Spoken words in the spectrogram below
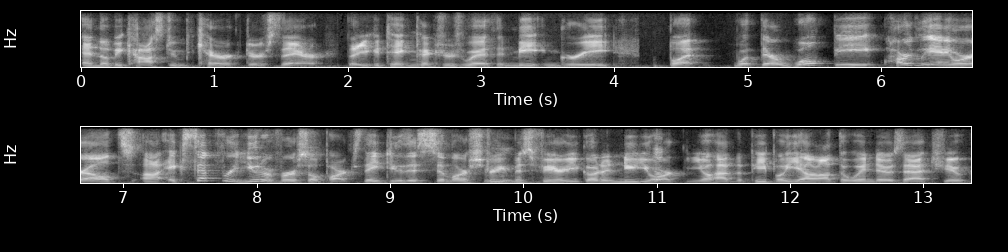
and there'll be costumed characters there that you can take mm-hmm. pictures with and meet and greet. But what there won't be hardly anywhere else, uh, except for Universal parks. They do this similar streetmosphere. You go to New York and you'll have the people yelling out the windows at you.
